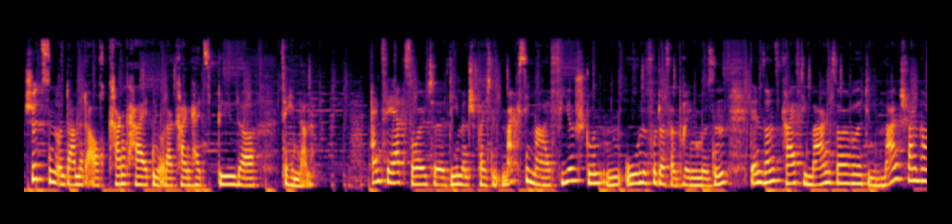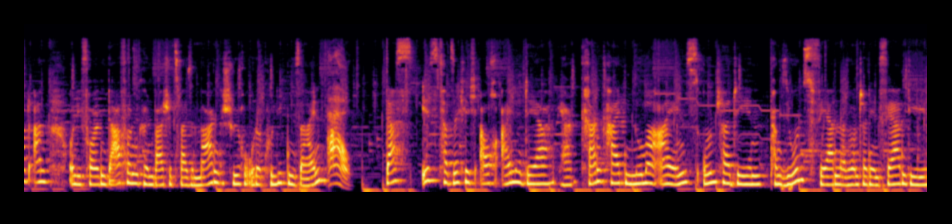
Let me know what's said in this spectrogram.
schützen und damit auch Krankheiten oder Krankheitsbilder verhindern. Ein Pferd sollte dementsprechend maximal vier Stunden ohne Futter verbringen müssen, denn sonst greift die Magensäure die Magenschleimhaut an und die Folgen davon können beispielsweise Magengeschwüre oder Koliken sein. Wow. Das ist tatsächlich auch eine der ja, Krankheiten Nummer eins unter den Pensionspferden, also unter den Pferden, die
